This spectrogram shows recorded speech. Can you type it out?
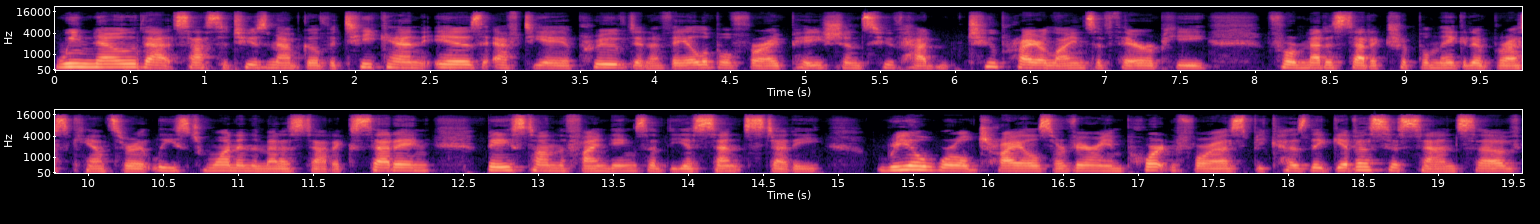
We know that sacituzumab govitecan is FDA approved and available for our patients who've had two prior lines of therapy for metastatic triple negative breast cancer, at least one in the metastatic setting, based on the findings of the ASCENT study real world trials are very important for us because they give us a sense of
